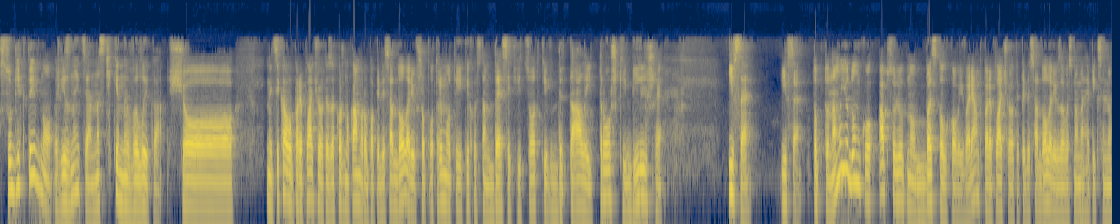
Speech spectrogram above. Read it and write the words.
Суб'єктивно різниця настільки невелика, що Не цікаво переплачувати за кожну камеру по 50 доларів, щоб отримати якихось там 10% деталей, трошки більше. І все. І все. Тобто, на мою думку, абсолютно безтолковий варіант переплачувати 50 доларів за 8 мегапіксельну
